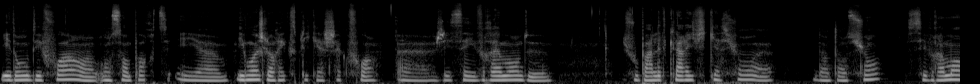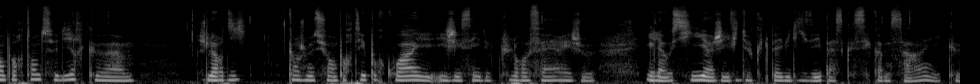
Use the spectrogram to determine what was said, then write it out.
Et donc des fois on, on s'emporte. Et, et, moi je leur explique à chaque fois, j'essaye vraiment de je vous parlais de clarification euh, d'intention. C'est vraiment important de se dire que euh, je leur dis quand je me suis emportée pourquoi et, j'essaye de plus le refaire et je et là aussi euh, j'évite de culpabiliser parce que c'est comme ça et que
